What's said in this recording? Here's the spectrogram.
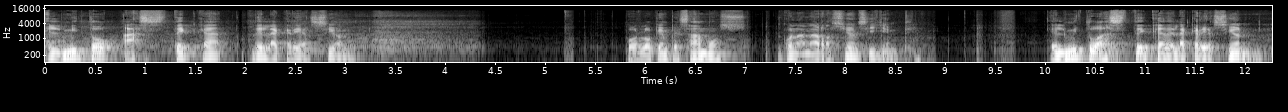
El mito azteca de la creación. Por lo que empezamos con la narración siguiente. El mito azteca de la creación.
